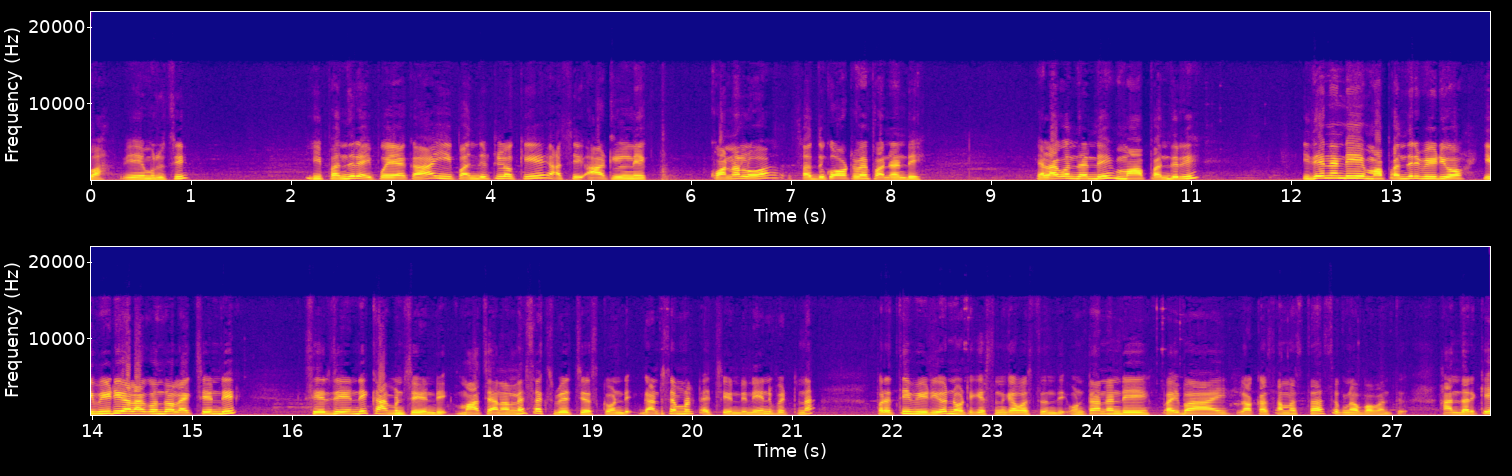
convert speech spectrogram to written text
బా ఏం రుచి? ఈ పందిరి అయిపోయాక ఈ పందిట్లోకి అసి వాటిని కొనలో సర్దుకోవటమే పని అండి ఎలాగుందండి మా పందిరి? ఇదేనండి మా పందిరి వీడియో. ఈ వీడియో ఎలాగుందో లైక్ చేయండి షేర్ చేయండి కామెంట్ చేయండి. మా ఛానల్ని సబ్స్క్రైబ్ చేసుకోండి. గంట సెంబల్ టచ్ చేయండి. నేను పెట్టిన ప్రతి వీడియో నోటిఫికేషన్గా వస్తుంది. ఉంటానండి. Bye bye. లోక సంస్థ సుఖ్న భవంత్ అందరికీ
